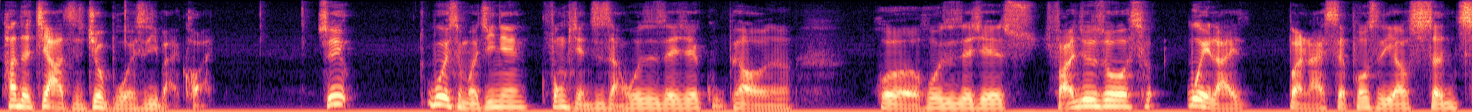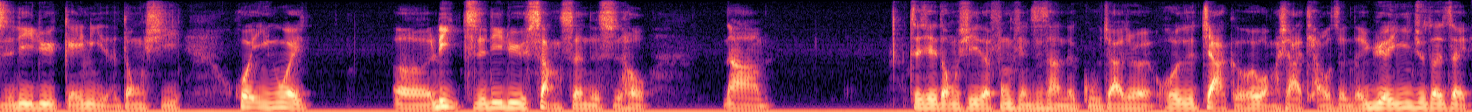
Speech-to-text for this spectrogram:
它的价值就不会是一百块。所以为什么今天风险资产或是这些股票呢，或或是这些，反正就是说未来本来 supposedly 要升值利率给你的东西，会因为呃利值利率上升的时候，那这些东西的风险资产的股价就会或者是价格会往下调整的原因就在这里，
